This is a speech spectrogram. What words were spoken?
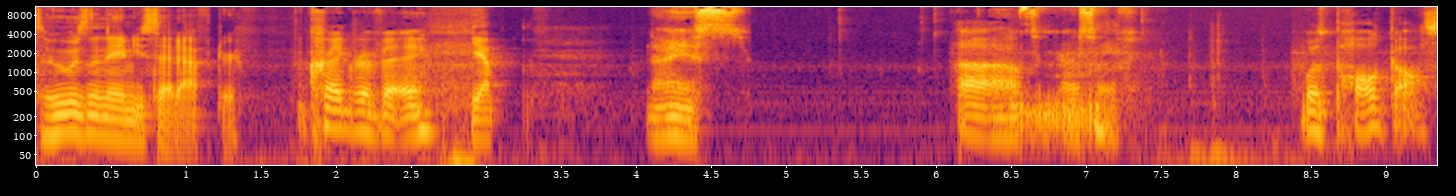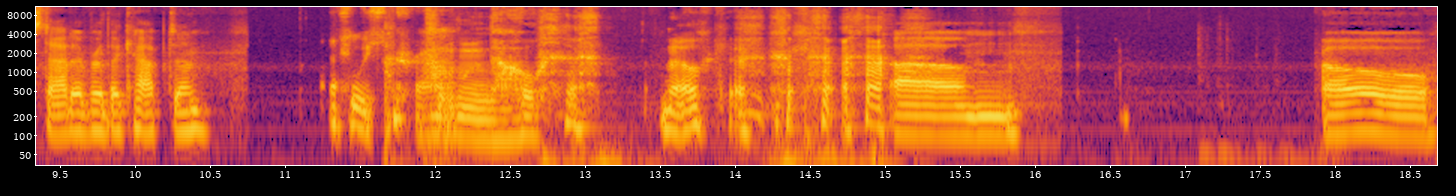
So who was the name you said after? Craig Rivet. Yep. Nice. Um, That's impressive. was Paul Gaustad ever the captain? Holy crap. No. No. Okay. um. Oh.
